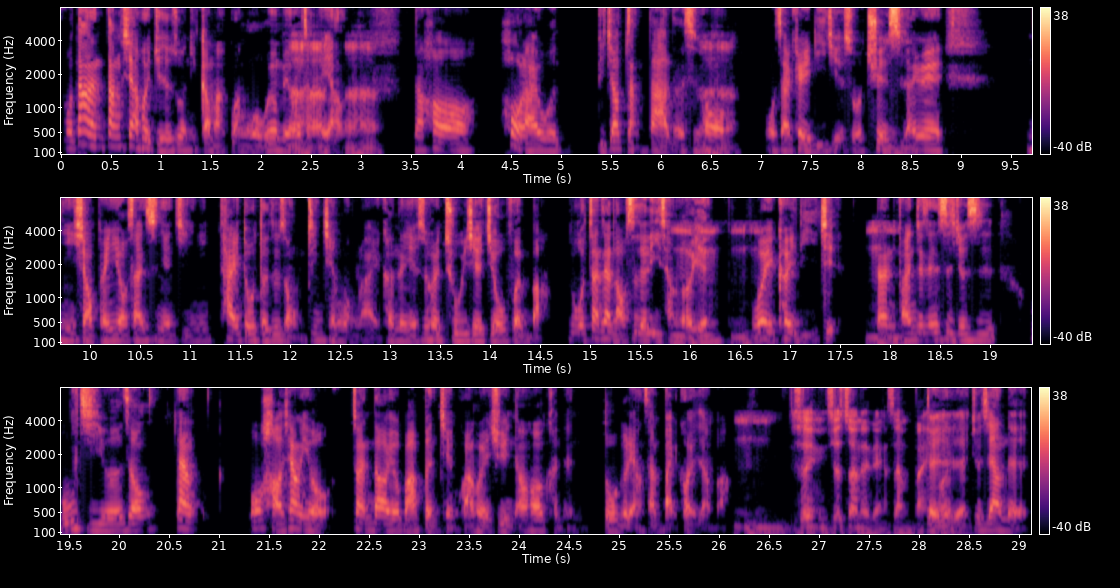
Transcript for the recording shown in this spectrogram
我当然当下会觉得说你干嘛管我，我又没有怎么样，然后后来我比较长大的时候，我才可以理解说，确实啊，因为你小朋友三四年级，你太多的这种金钱往来，可能也是会出一些纠纷吧。如果站在老师的立场而言，我也可以理解，但反正这件事就是无疾而终，但。我好像有赚到，有把本钱还回去，然后可能多个两三百块这样吧。嗯哼，所以你就赚了两三百。对对对，就这样的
